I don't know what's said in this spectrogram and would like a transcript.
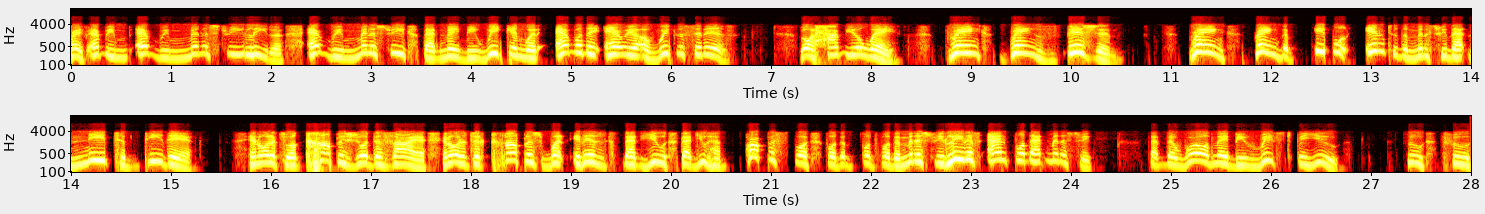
Pray every, every ministry leader, every ministry that may be weak in whatever the area of weakness it is. Lord, have your way. Bring, bring vision. Bring, bring the people into the ministry that need to be there in order to accomplish your desire, in order to accomplish what it is that you that you have purpose for, for the for, for the ministry leaders and for that ministry, that the world may be reached for you through through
